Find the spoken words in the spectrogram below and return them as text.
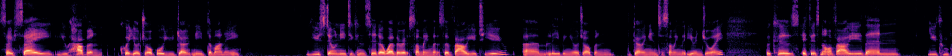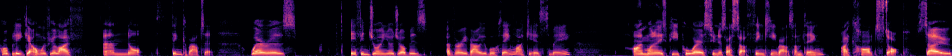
So, say you haven't quit your job or you don't need the money, you still need to consider whether it's something that's of value to you, um, leaving your job and going into something that you enjoy. Because if it's not a value, then you can probably get on with your life and not think about it. Whereas if enjoying your job is a very valuable thing, like it is to me, I'm one of those people where as soon as I start thinking about something, I can't stop. So,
